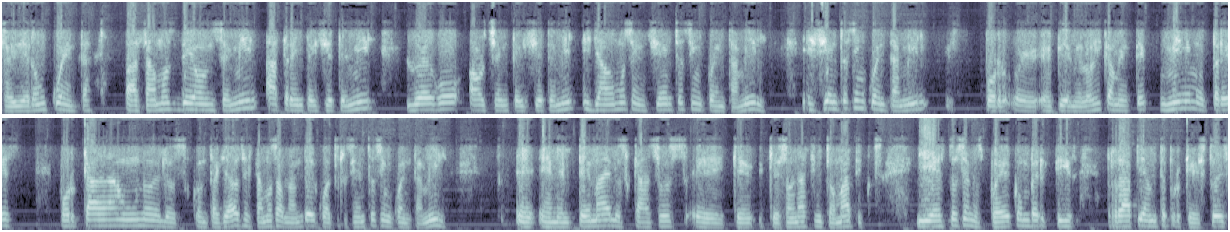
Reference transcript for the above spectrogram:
se dieron cuenta, pasamos de 11 mil a 37 mil, luego a 87 mil y ya vamos en 150 mil. Y 150 mil por eh, epidemiológicamente mínimo tres por cada uno de los contagiados, estamos hablando de 450 mil eh, en el tema de los casos eh, que, que, son asintomáticos. Y esto se nos puede convertir rápidamente porque esto es,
